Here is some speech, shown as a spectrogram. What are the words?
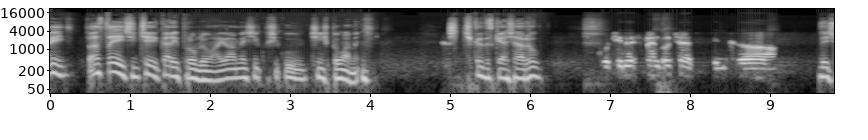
Păi, asta e. Și ce, care e problema? Eu am ieșit cu, și cu 15 oameni. Și ce credeți că e așa rău? Cu cine și pentru ce? Fiindcă Deci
